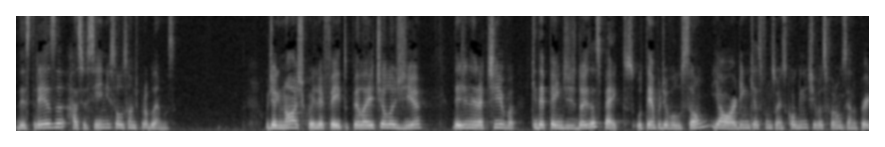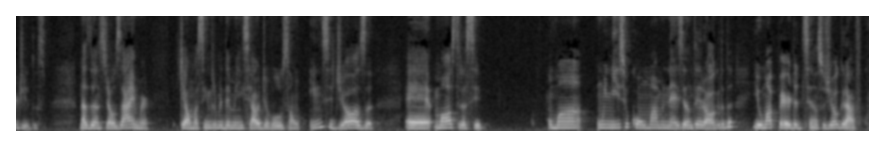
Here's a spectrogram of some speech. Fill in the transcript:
destreza, raciocínio e solução de problemas. O diagnóstico ele é feito pela etiologia degenerativa, que depende de dois aspectos: o tempo de evolução e a ordem em que as funções cognitivas foram sendo perdidas. Nas doenças de Alzheimer, que é uma síndrome demencial de evolução insidiosa, é, mostra-se um início com uma amnésia anterógrada e uma perda de senso geográfico.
